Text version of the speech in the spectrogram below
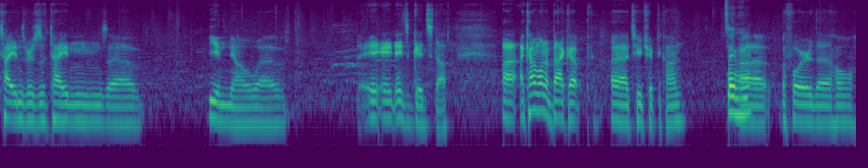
titans versus titans. Uh, you know, uh, it, it, it's good stuff. Uh, I kind of want to back up uh, to Trypticon. Same here. uh, before the whole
